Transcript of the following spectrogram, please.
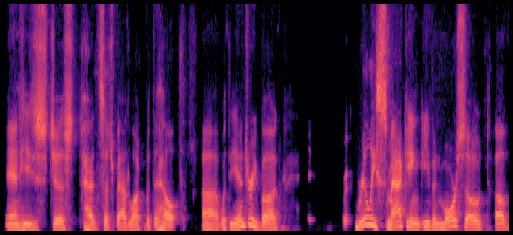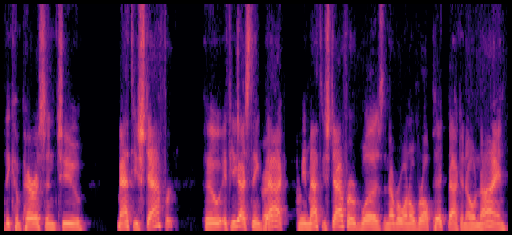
and he's just had such bad luck with the health, uh, with the injury bug, really smacking even more so of the comparison to Matthew Stafford, who, if you guys think right. back, I mean, Matthew Stafford was the number one overall pick back in 09,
